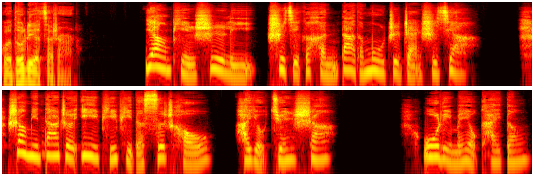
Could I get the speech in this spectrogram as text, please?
我都列在这儿了。”样品室里是几个很大的木质展示架，上面搭着一匹匹的丝绸，还有绢纱。屋里没有开灯，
